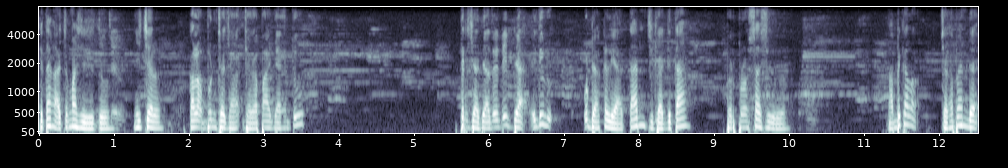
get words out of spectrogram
Kita nggak cemas di situ. Nyicil. nyicil. Kalaupun jangka, jangka panjang itu terjadi atau tidak itu udah kelihatan jika kita berproses gitu loh. Tapi kalau jangka pendek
